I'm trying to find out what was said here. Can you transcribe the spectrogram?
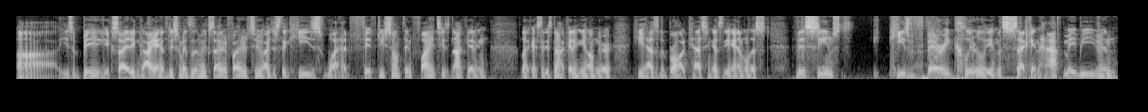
Uh, he's a big, exciting guy. Anthony Smith is an exciting fighter too. I just think he's what had fifty something fights. He's not getting, like I said, he's not getting younger. He has the broadcasting as the analyst. This seems he's very clearly in the second half, maybe even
